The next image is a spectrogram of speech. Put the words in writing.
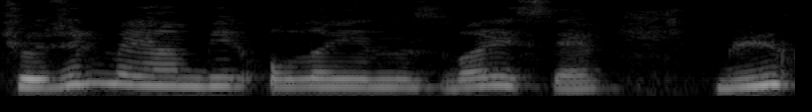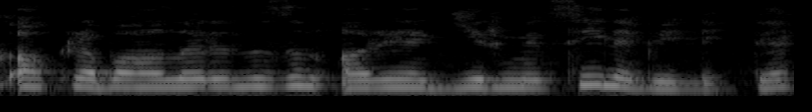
çözülmeyen bir olayınız var ise büyük akrabalarınızın araya girmesiyle birlikte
